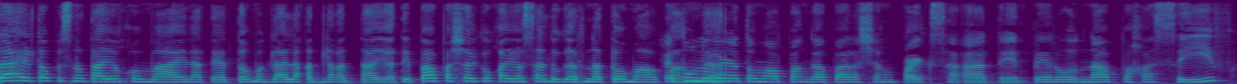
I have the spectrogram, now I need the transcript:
Dahil tapos na tayong kumain at eto, maglalakad-lakad tayo at ipapasyal ko kayo sa lugar na to mga pangga. Etong lugar na to mga pangga para siyang park sa atin pero napaka-safe.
